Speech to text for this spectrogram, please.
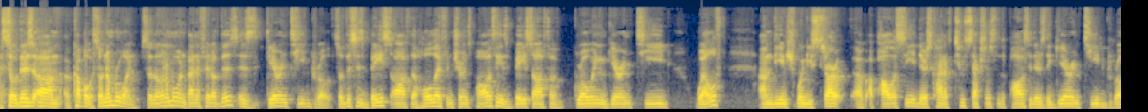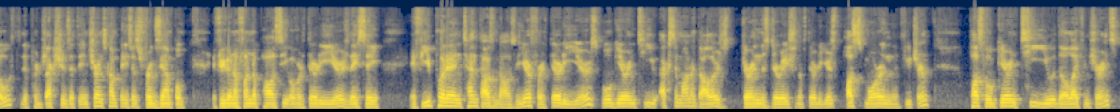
so there's um a couple. So number one, so the number one benefit of this is guaranteed growth. So this is based off the whole life insurance policy is based off of growing guaranteed wealth. Um, the when you start a, a, policy, there's kind of two sections to the policy. There's the guaranteed growth, the projections that the insurance company says. For example, if you're going to fund a policy over 30 years, they say if you put in ten thousand dollars a year for 30 years, we'll guarantee you X amount of dollars during this duration of 30 years, plus more in the future. Plus, we'll guarantee you the life insurance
